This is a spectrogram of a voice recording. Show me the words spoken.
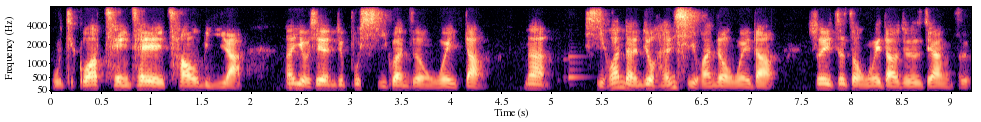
五吉瓜切切超鼻啦。那有些人就不习惯这种味道，那喜欢的人就很喜欢这种味道。所以这种味道就是这样子，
